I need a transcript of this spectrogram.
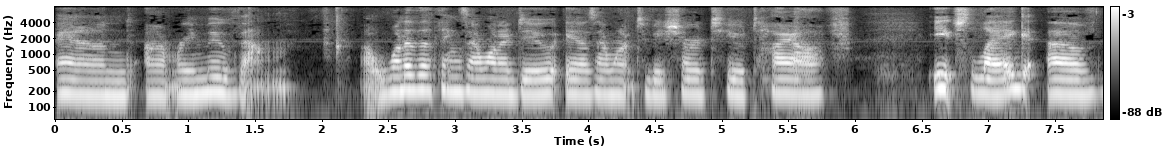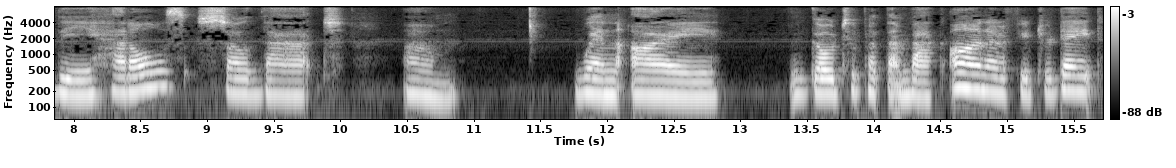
and um, remove them. Uh, one of the things I want to do is I want to be sure to tie off each leg of the heddles so that um, when I go to put them back on at a future date,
